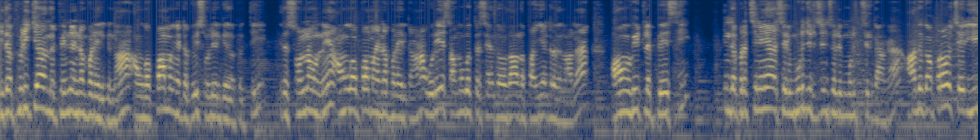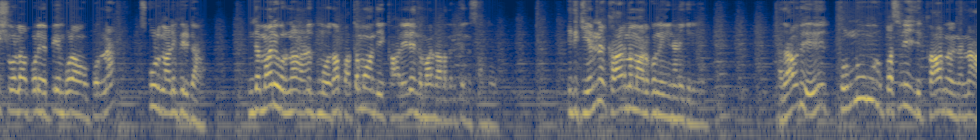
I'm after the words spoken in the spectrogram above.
இதை பிடிக்காத அந்த பெண் என்ன பண்ணியிருக்குன்னா அவங்க அப்பா அம்மா கிட்ட போய் சொல்லியிருக்க பற்றி பத்தி இதை சொன்ன உடனே அவங்க அப்பா அம்மா என்ன பண்ணிருக்காங்கன்னா ஒரே சமூகத்தை சேர்ந்தவர் தான் அந்த பையன்றதுனால அவங்க வீட்டில் பேசி இந்த பிரச்சனையா சரி முடிஞ்சிருச்சுன்னு சொல்லி முடிச்சிருக்காங்க. அதுக்கப்புறம் சரி ஈஸ்வலா போல எப்பயும் போல அவங்க பொண்ணை ஸ்கூலுக்கு அனுப்பியிருக்காங்க. இந்த மாதிரி ஒரு நாள் அனுப்பும்போது தான் பத்தொன்பதாம் தேதி காலையில இந்த மாதிரி நடந்திருக்கு இந்த சம்பவம். இதுக்கு என்ன காரணமா இருக்கும்னு நீங்க நினைக்கிறீங்க? அதாவது தொண்ணூறு பர்சன்டேஜ் காரணம் என்னன்னா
